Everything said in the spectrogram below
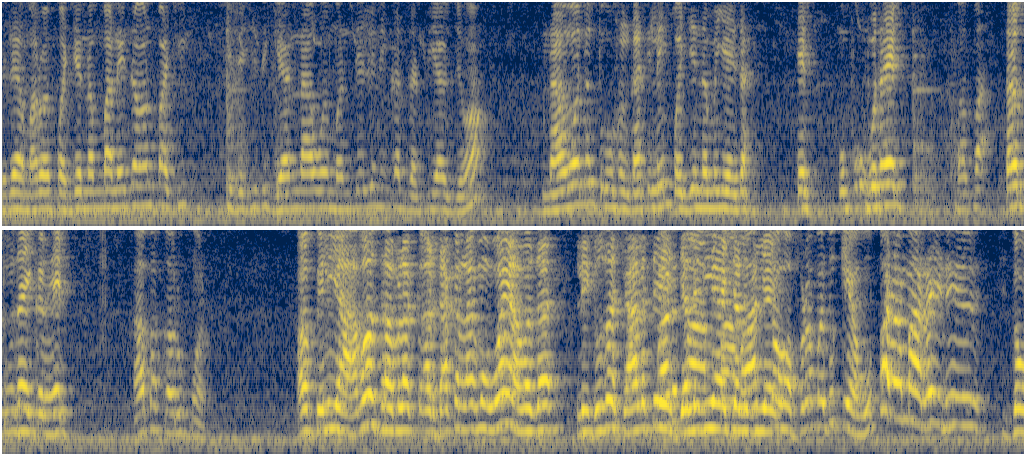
એટલે અમારો પંચે નંબર નહીં જવાનું પાછી. સીધી સીધી ઘેર ના હોય, મંદિર છે નીકળ જતી આવજો, હો. ના હોય તો તું હંકાથી લઈને પછી તમે જાય જા. હેડ ઊભો થાય બાપા. તારે તું જાય કર હેડ. હા પણ કરું પણ. હવે પેલી આવે છે હમણાં અડધા કલાકમાં હોય આવે છે. લીધું છે શાલ તે જલ્દી આય જલ્દી આય. વપરો બધું કેવું પણ અમારે ને જો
